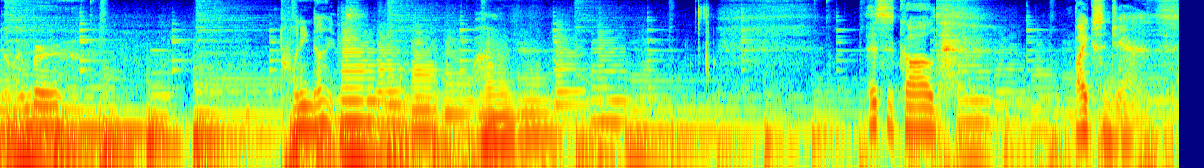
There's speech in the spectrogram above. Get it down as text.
November 29th. Wow. This is called Bikes and Jazz.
